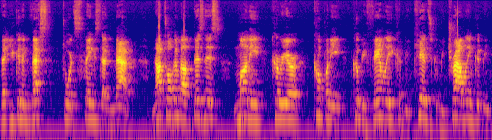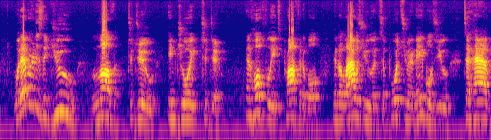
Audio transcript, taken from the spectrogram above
that you can invest towards things that matter. I'm not talking about business, money, career, company, could be family, could be kids, could be traveling, could be whatever it is that you love to do, enjoy to do. And hopefully it's profitable and allows you and supports you and enables you to have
